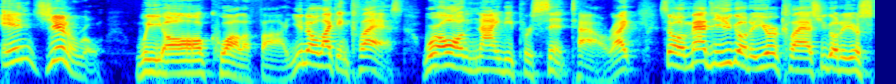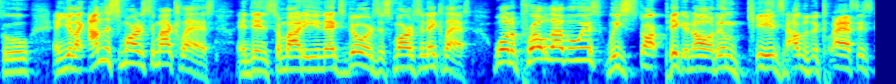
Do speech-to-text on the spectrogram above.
in general, we all qualify. You know, like in class, we're all 90 percentile, right? So imagine you go to your class, you go to your school, and you're like, I'm the smartest in my class. And then somebody next door is the smartest in their class. Well, the pro level is we start picking all them kids out of the classes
